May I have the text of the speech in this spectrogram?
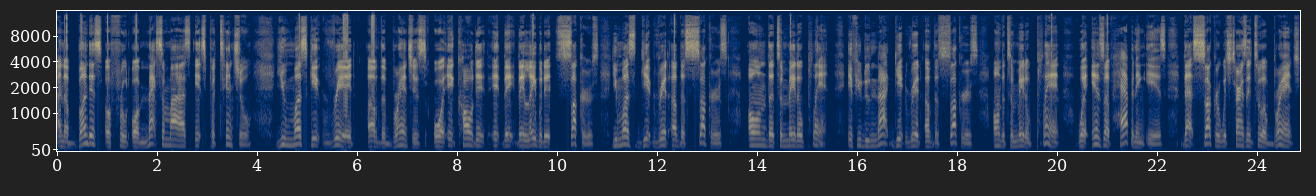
an abundance of fruit or maximize its potential, you must get rid of the branches or it called it it they, they labeled it suckers. You must get rid of the suckers on the tomato plant. If you do not get rid of the suckers on the tomato plant, what ends up happening is that sucker, which turns into a branch,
